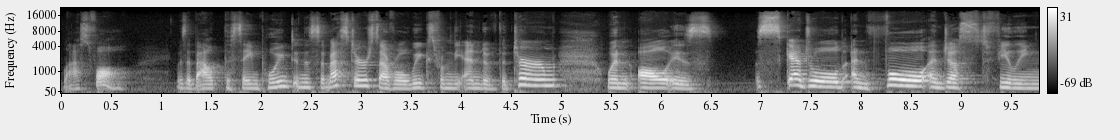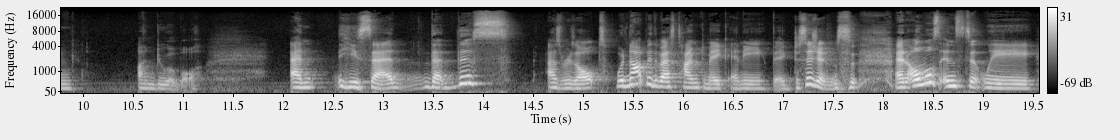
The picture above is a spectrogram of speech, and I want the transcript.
last fall. It was about the same point in the semester, several weeks from the end of the term, when all is scheduled and full and just feeling undoable. And he said that this, as a result, would not be the best time to make any big decisions. And almost instantly,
